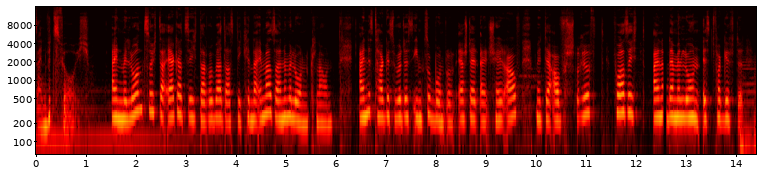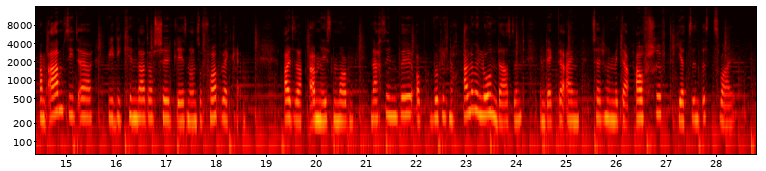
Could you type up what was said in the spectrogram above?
jetzt einen Witz für euch. Ein Melonenzüchter ärgert sich darüber, dass die Kinder immer seine Melonen klauen. Eines Tages wird es ihm zu bunt und er stellt ein Schild auf mit der Aufschrift Vorsicht, einer der Melonen ist vergiftet. Am Abend sieht er, wie die Kinder das Schild lesen und sofort wegrennen. Als er am nächsten Morgen nachsehen will, ob wirklich noch alle Melonen da sind, entdeckt er einen Zettel mit der Aufschrift Jetzt sind es zwei.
